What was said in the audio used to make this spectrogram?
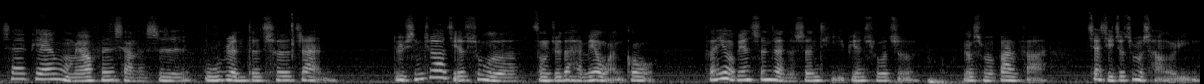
下一篇我们要分享的是无人的车站。旅行就要结束了，总觉得还没有玩够。朋友边伸展着身体边说着：“有什么办法？假期就这么长而已，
